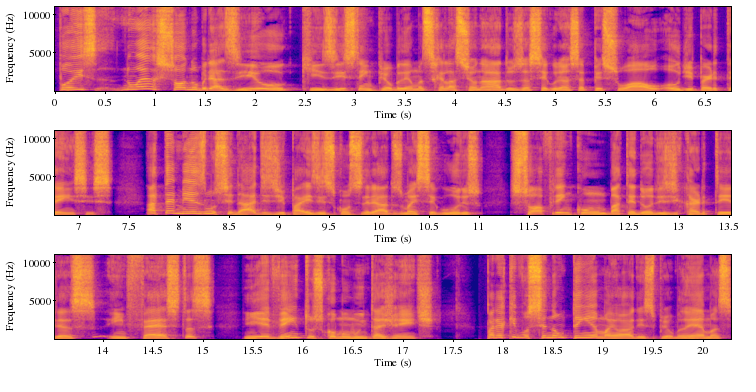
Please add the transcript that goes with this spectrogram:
Pois não é só no Brasil que existem problemas relacionados à segurança pessoal ou de pertences. Até mesmo cidades de países considerados mais seguros sofrem com batedores de carteiras em festas e eventos como muita gente. Para que você não tenha maiores problemas,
